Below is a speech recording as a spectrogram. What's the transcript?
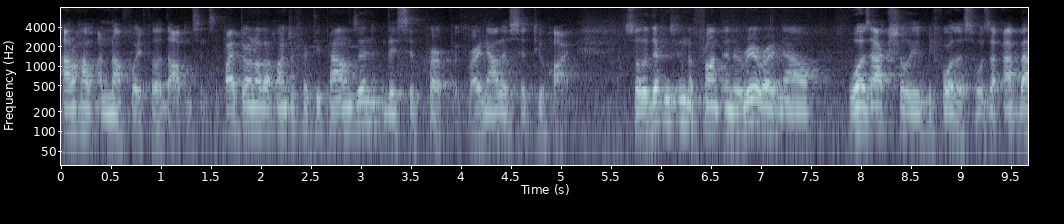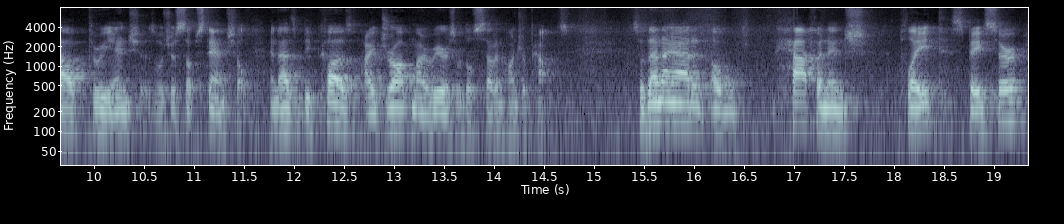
I don't have enough weight for the Dobinsons. If I throw another 150 pounds in, they sit perfect. Right now they sit too high. So the difference between the front and the rear right now was actually before this was about three inches, which is substantial. And that's because I dropped my rears with those 700 pounds. So then I added a half an inch plate spacer,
